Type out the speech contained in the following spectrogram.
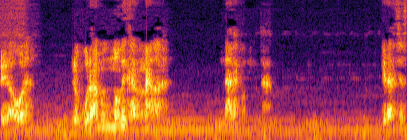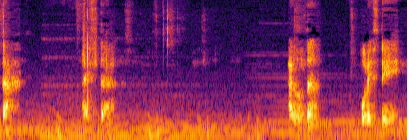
Pero ahora procuramos no dejar nada, nada conectado. Gracias a, a esta por este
